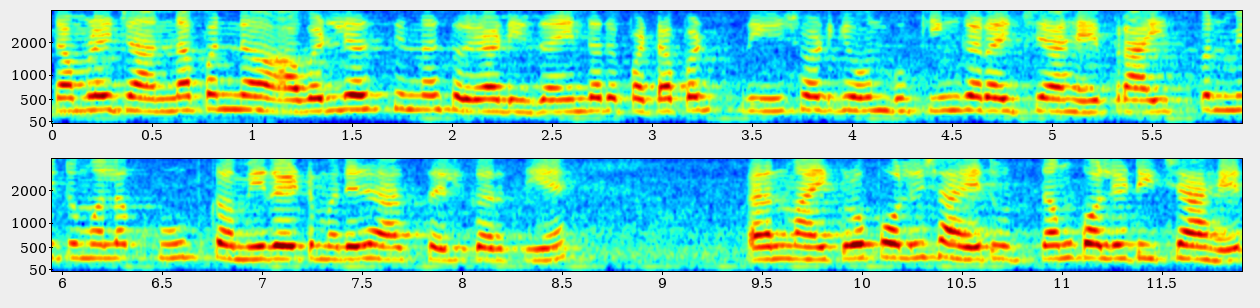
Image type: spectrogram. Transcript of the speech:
त्यामुळे ज्यांना पण आवडले असतील ना सगळ्या डिझाईन तर पटापट स्क्रीनशॉट घेऊन बुकिंग करायची आहे. प्राईस पण मी तुम्हाला खूप कमी रेटमध्ये हा सेल करते आहे कारण मायक्रो पॉलिश आहेत उत्तम क्वालिटीच्या आहेत.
